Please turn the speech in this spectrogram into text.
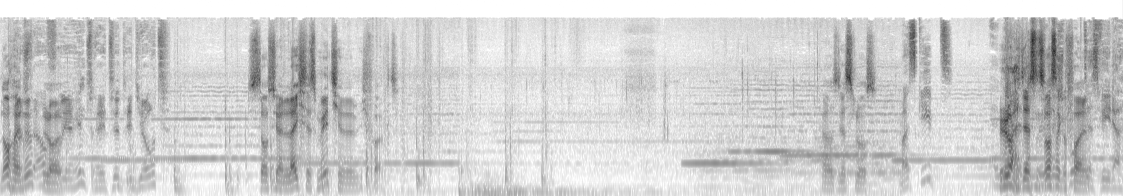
Noch eine? Auf, wo Lol. ihr hintretet, Idiot. Sieht aus wie ein leichtes Mädchen, wenn du mich fragt. Ja, was ist denn jetzt los? Was gibt's? Ja, der ist ins Wasser gefallen. Es wieder.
